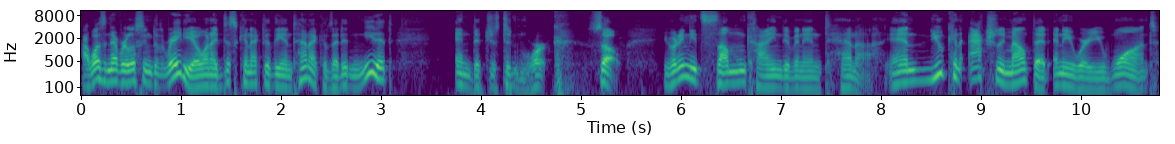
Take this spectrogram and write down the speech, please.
I wasn't ever listening to the radio and I disconnected the antenna because I didn't need it and it just didn't work. So you're going to need some kind of an antenna. And you can actually mount that anywhere you want,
